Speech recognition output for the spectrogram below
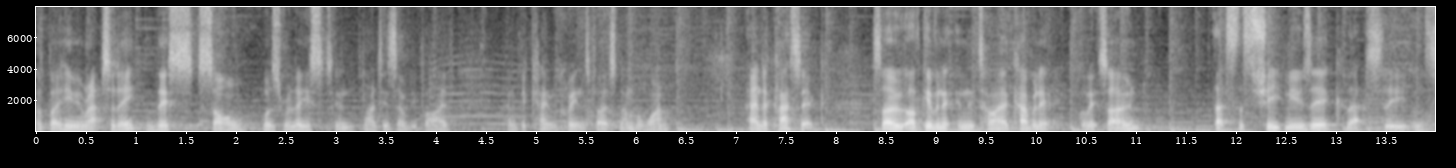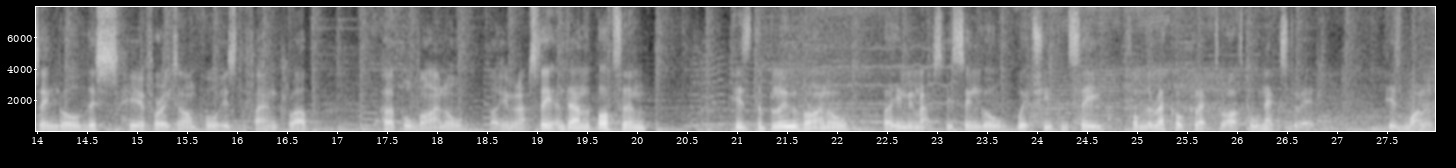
of Bohemian Rhapsody. This song was released in 1975 and became Queen's first number one, and a classic. So I've given it an entire cabinet of its own. That's the sheet music, that's the, the single. This here, for example, is the fan club purple vinyl Bohemian Rhapsody, and down the bottom is the blue vinyl Bohemian Rhapsody single, which you can see from the record collector article next to it, is one of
